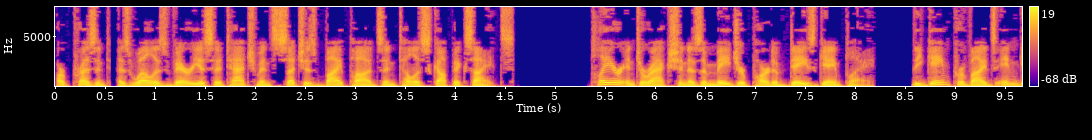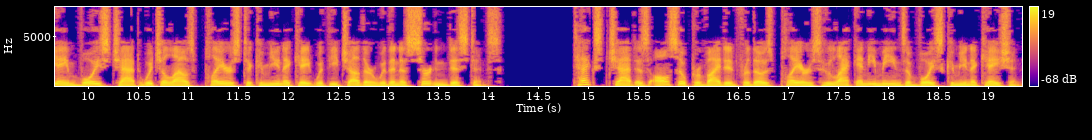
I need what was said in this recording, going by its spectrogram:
are present, as well as various attachments such as bipods and telescopic sights. Player interaction is a major part of DayZ gameplay. The game provides in-game voice chat which allows players to communicate with each other within a certain distance. Text chat is also provided for those players who lack any means of voice communication.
